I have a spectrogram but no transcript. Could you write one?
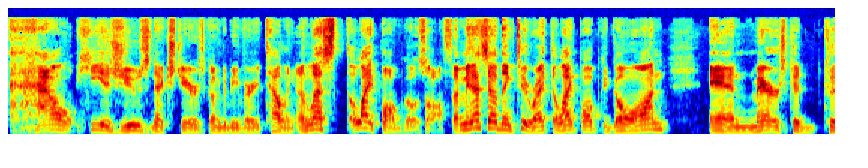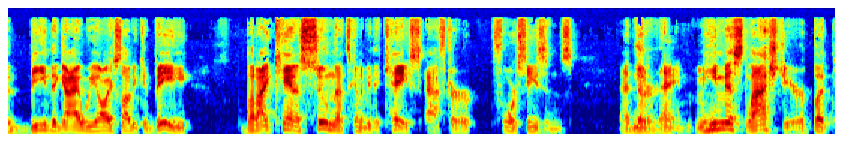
how he is used next year is going to be very telling, unless the light bulb goes off. I mean, that's the other thing too, right? The light bulb could go on, and Maris could could be the guy we always thought he could be, but I can't assume that's going to be the case after four seasons at Notre sure. Dame. I mean, he missed last year, but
